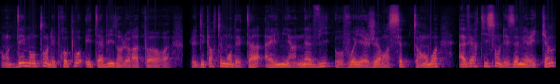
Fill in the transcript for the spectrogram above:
en démentant les propos établis dans le rapport. Le département d'État a émis un avis aux voyageurs en septembre avertissant les Américains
